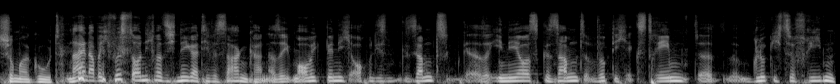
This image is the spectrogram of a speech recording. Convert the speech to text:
Schon mal gut. Nein, aber ich wüsste auch nicht, was ich Negatives sagen kann. Also im Augenblick bin ich auch mit diesem Gesamt, also Ineos Gesamt wirklich extrem äh, glücklich zufrieden.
